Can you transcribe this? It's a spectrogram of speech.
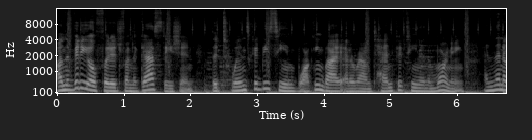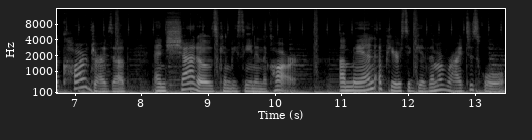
On the video footage from the gas station, the twins could be seen walking by at around 10:15 in the morning, and then a car drives up and shadows can be seen in the car. A man appears to give them a ride to school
